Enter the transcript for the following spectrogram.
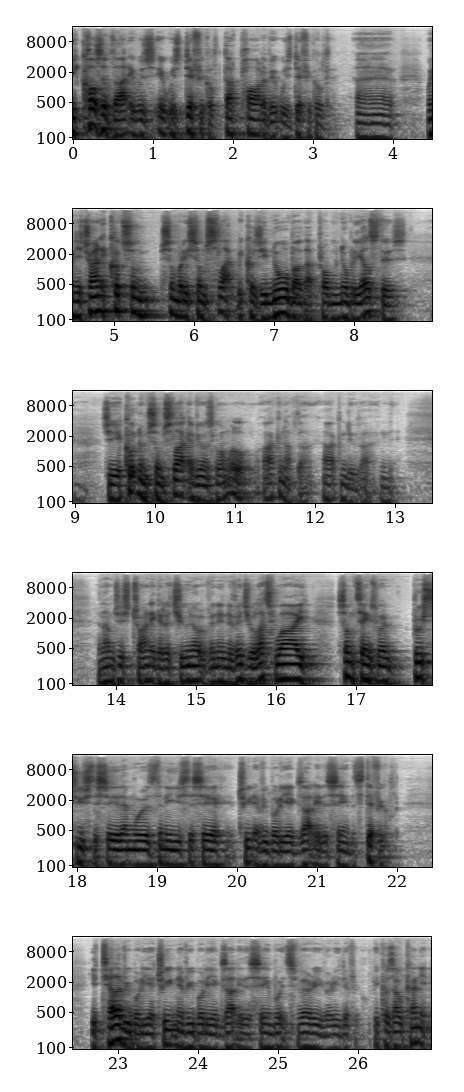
because of that. It was it was difficult. That part of it was difficult. Uh, when you're trying to cut some somebody some slack because you know about that problem, nobody else does. So you're cutting them some slack. Everyone's going, well, I can have that. I can do that. And and I'm just trying to get a tune out of an individual. That's why sometimes when Bruce used to say them words, then he used to say, treat everybody exactly the same. It's difficult. You tell everybody you're treating everybody exactly the same, but it's very, very difficult because how can you?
